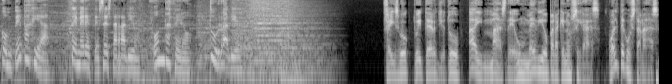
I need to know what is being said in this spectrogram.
Con Pepa Gea. Te mereces esta radio. Onda Cero. Tu radio. Facebook, Twitter, YouTube. Hay más de un medio para que nos sigas. ¿Cuál te gusta más?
